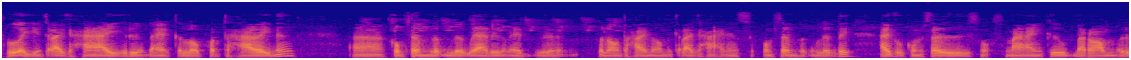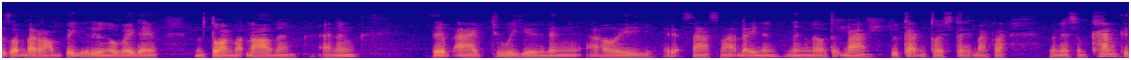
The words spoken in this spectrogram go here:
ធ្វើឲ្យយើងក្តៅក្រហាយរឿងដែលកន្លងផុតទៅហើយហ្នឹងអើកុំសើមលើកលើកវារឿងដែលកន្លងទៅហើយនាំឲ្យក្តៅក្រហាយហ្នឹងកុំសើមលើកលើកទេហើយក៏កុំសើស្មុគស្មាញគឺបារម្ភឬក៏បារម្ភពេករឿងអ្វីដែលមិនទាន់មកដល់ហ្នឹងអាហ្នឹង ទើបអាចជួយយើងនឹងឲ្យរក្សាស្មារតីនឹងនឹងនៅទៅបានជួយកាត់បន្ថយ stress បានខ្លះប៉ុន្តែសំខាន់គឺ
